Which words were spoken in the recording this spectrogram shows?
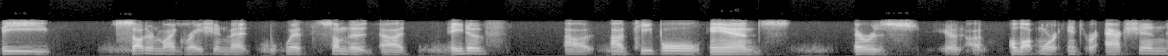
the southern migration met with some of the uh, native uh, uh, people, and there was you know, a, a lot more interaction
